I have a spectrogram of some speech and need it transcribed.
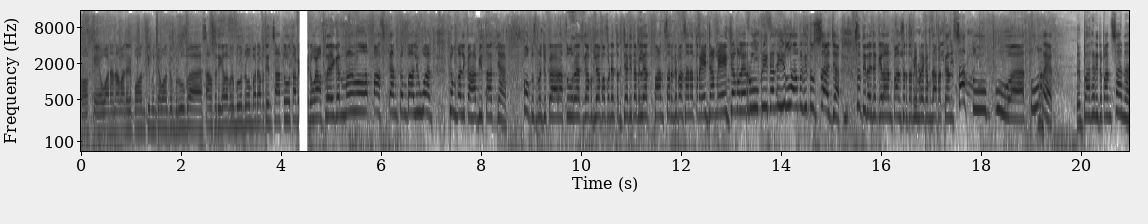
Oke, warna nama dari Ponti mencoba untuk berubah. Sang serigala berbulu domba dapetin satu, tapi The Wild Dragon melepaskan kembali One kembali ke habitatnya. Fokus menuju ke arah turret, gak peduli apa pun yang terjadi, tapi lihat Panzer di depan sana terejam-ejam oleh Ruby dan hilang begitu saja. Setidaknya kehilangan Panzer, tapi mereka mendapatkan satu buah turret. Dan bahkan di depan sana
